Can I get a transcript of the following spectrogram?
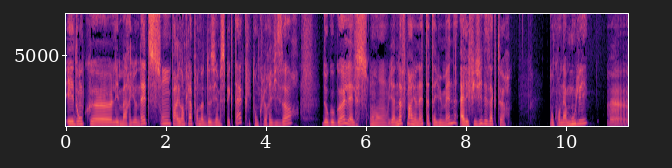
Et donc, les marionnettes sont, par exemple, là pour notre deuxième spectacle, donc Le Révisor de Gogol. il y a neuf marionnettes à taille humaine à l'effigie des acteurs. Donc on a moulé, euh,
